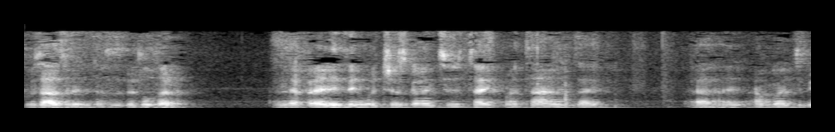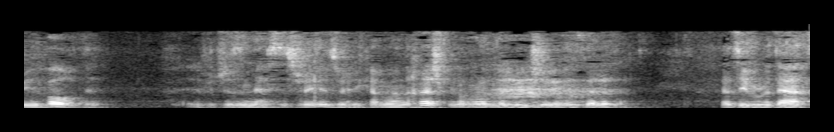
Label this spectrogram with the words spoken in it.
Without else, it's a little different. And if anything which is going to take my time and take, uh, I'm going to be involved in, which isn't necessary, is really coming on the cheshbon of what I could be achieving instead of that. That's even without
